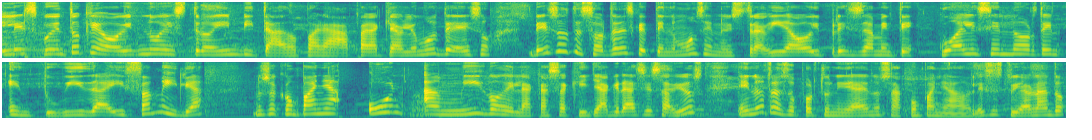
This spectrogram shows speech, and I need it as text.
Les cuento que hoy nuestro invitado para, para que hablemos de eso, de esos desórdenes que tenemos en nuestra vida hoy, precisamente cuál es el orden en tu vida y familia, nos acompaña un amigo de la casa que ya gracias a Dios en otras oportunidades nos ha acompañado. Les estoy hablando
